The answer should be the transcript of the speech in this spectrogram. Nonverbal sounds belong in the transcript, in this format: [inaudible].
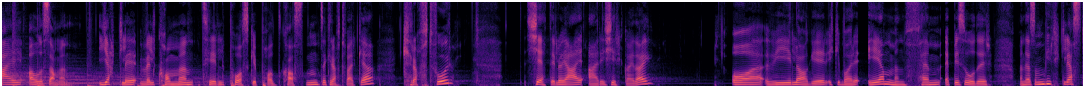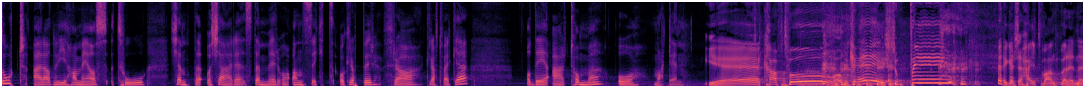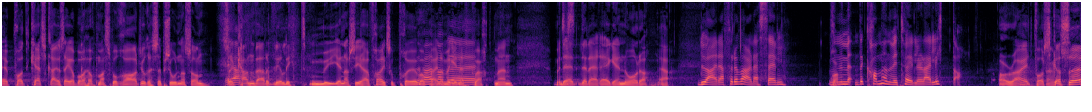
Hei, alle sammen. Hjertelig velkommen til påskepodkasten til Kraftverket, Kraftfor. Kjetil og jeg er i kirka i dag. Og vi lager ikke bare én, men fem episoder. Men det som virkelig er stort, er at vi har med oss to kjente og kjære stemmer og ansikt og kropper fra Kraftverket. Og det er Tomme og Martin. Yeah, kraftfôr! Ok, shopping! Jeg er ikke helt vant med denne podkast-greia, så jeg har bare hørt masse på Radioresepsjonen og sånn. Så det Ja. kan være det blir litt mye energi herfra. Jeg skal prøve å peile meg inn etter hvert, men, men det, det er der jeg er nå, da. Ja. Du er her for å være deg selv. Bra. Men det kan hende vi tøyler deg litt, da. All right, postkasse,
